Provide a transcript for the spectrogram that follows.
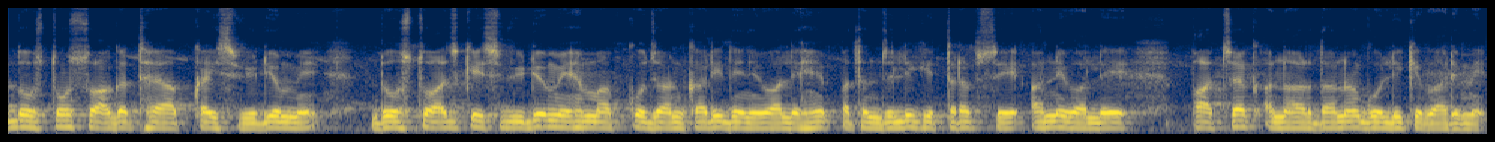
दोस्तों, स्वागत है आपका इस वीडियो में। दोस्तों, आज के इस वीडियो में हम आपको जानकारी देने वाले हैं पतंजलि की तरफ़ से आने वाले पाचक अनारदाना गोली के बारे में।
